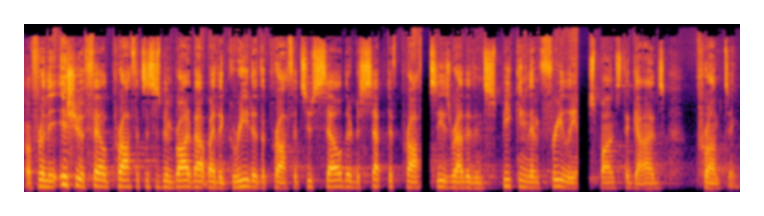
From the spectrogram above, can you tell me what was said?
Uh, for the issue of failed prophets, this has been brought about by the greed of the prophets who sell their deceptive prophecies rather than speaking them freely in response to God's prompting.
